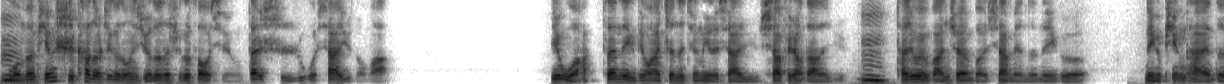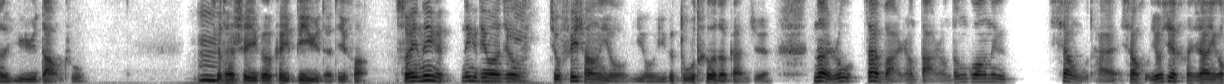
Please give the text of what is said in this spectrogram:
吗？我们平时看到这个东西，觉得它是个造型，但是如果下雨的话，因为我还在那个地方还真的经历了下雨，下非常大的雨，嗯，它就会完全把下面的那个那个平台的雨挡住，嗯，就它是一个可以避雨的地方，所以那个那个地方就就非常有有一个独特的感觉。那如果在晚上打上灯光，那个像舞台，像尤其很像一个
